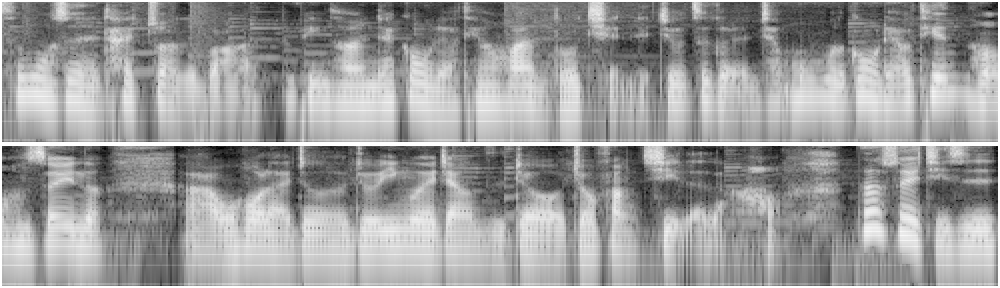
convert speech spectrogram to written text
这陌生人也太赚了吧！平常人家跟我聊天要花很多钱呢，就这个人这样默默的跟我聊天 哦，所以呢，啊，我后来就就因为这样子就就放弃了啦哈。那所以其实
